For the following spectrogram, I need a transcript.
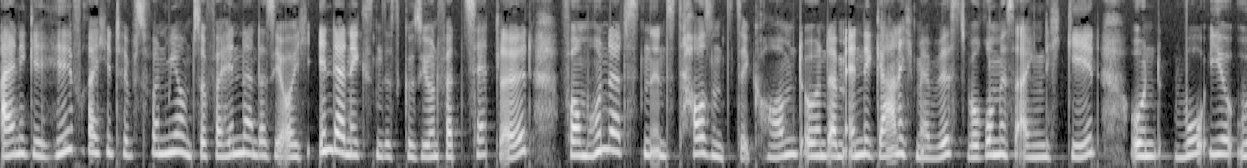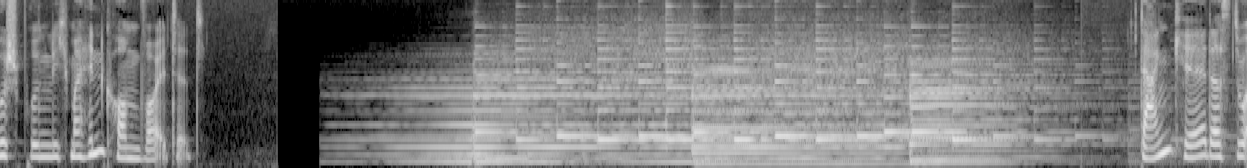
einige hilfreiche Tipps von mir, um zu verhindern, dass ihr euch in der nächsten Diskussion verzettelt, vom Hundertsten ins Tausendste kommt und am Ende gar nicht mehr wisst, worum es eigentlich geht und wo ihr ursprünglich mal hinkommen wolltet. Danke, dass du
